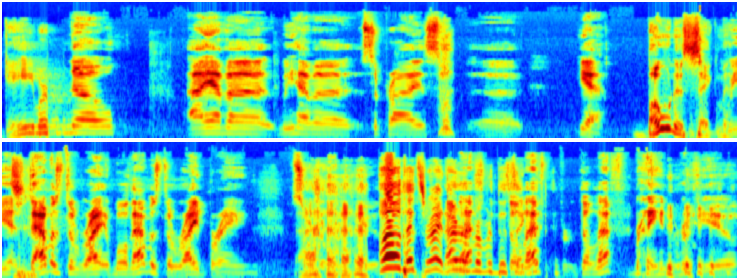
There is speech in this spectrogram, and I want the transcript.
game or No, I have a. We have a surprise. uh, yeah, bonus segment. we that was the right. Well, that was the right brain. Sort of oh, that's right. The I left- remember this The segment. left, the left brain review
